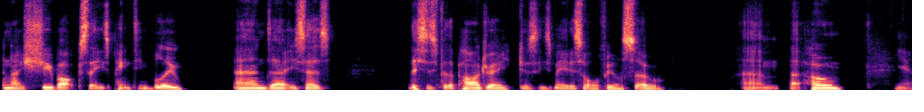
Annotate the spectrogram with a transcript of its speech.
a nice shoebox that he's painting blue, and uh, he says, "This is for the Padre because he's made us all feel so um, at home." Yeah.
